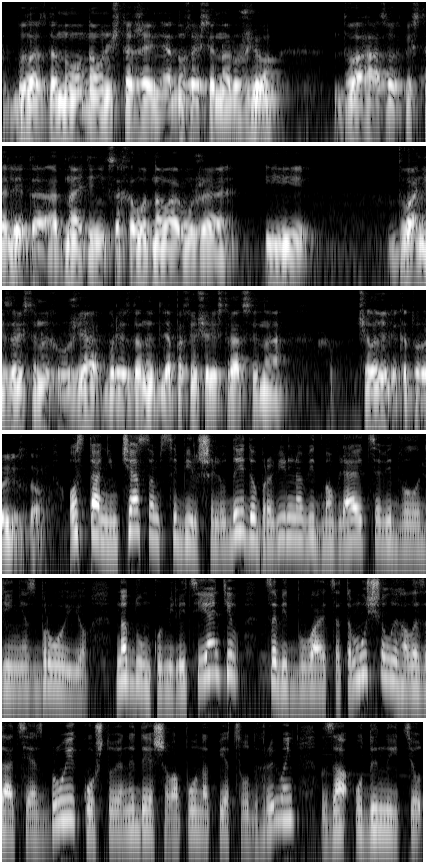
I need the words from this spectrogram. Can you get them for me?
было сдано на уничтожение одно зарегистрированное ружье, два газовых пистолета, одна единица холодного оружия и два незарегистрированных ружья были сданы для последующей регистрации на человека, который их сдал. Останнім часом все більше людей добровільно відмовляються від володіння зброєю. На думку міліціянтів, це відбувається тому, що легалізація зброї коштує недешево – понад 500 гривень за одиницю.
